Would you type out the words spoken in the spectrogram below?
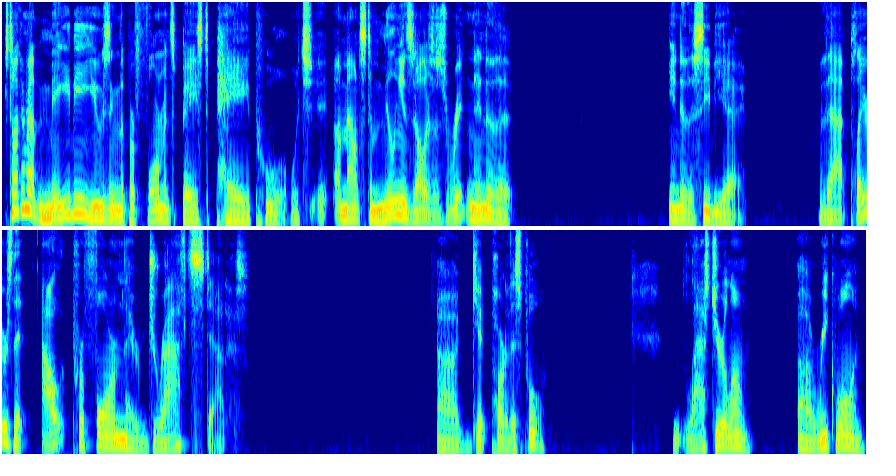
Was talking about maybe using the performance-based pay pool, which amounts to millions of dollars, is written into the into the CBA. That players that outperform their draft status uh, get part of this pool. Last year alone, uh, Riq Woolen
